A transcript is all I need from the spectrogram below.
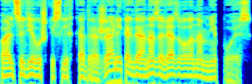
Пальцы девушки слегка дрожали, когда она завязывала на мне пояс.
